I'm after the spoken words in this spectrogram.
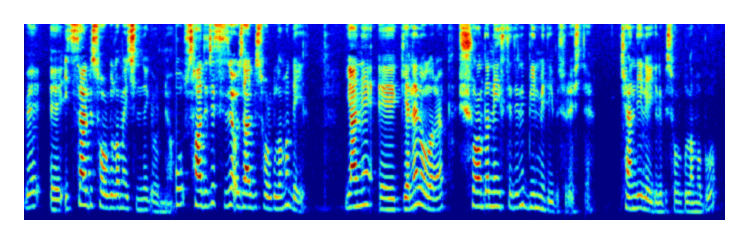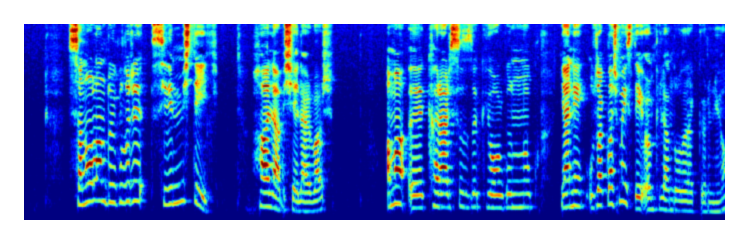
ve e, içsel bir sorgulama içinde görünüyor. Bu sadece size özel bir sorgulama değil. Yani e, genel olarak şu anda ne istediğini bilmediği bir süreçte. Kendiyle ilgili bir sorgulama bu. Sana olan duyguları silinmiş değil. Hala bir şeyler var. Ama e, kararsızlık, yorgunluk, yani uzaklaşma isteği ön planda olarak görünüyor.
